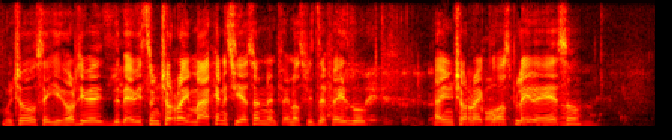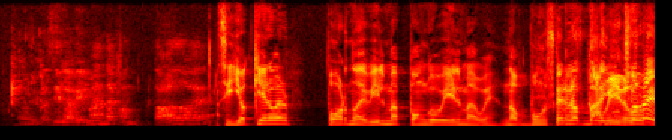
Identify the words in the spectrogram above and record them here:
mucho seguidor. Sí, he, he visto un chorro de imágenes y eso en, el- en los feeds de Facebook. Hay un chorro de cosplay de eso. Ahorita sí la Vilma anda con todo, ¿eh? Si yo quiero ver porno de Vilma, pongo Vilma, güey. No busco Pero no, hay un chorro de.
